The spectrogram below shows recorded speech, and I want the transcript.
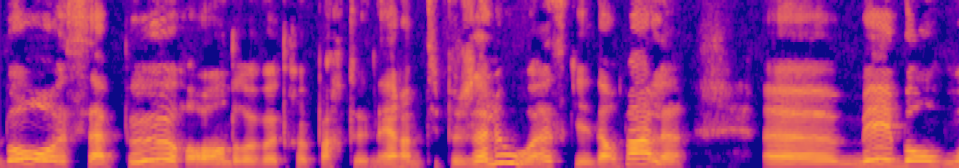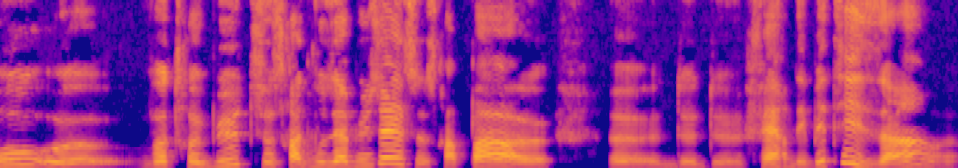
bon ça peut rendre votre partenaire un petit peu jaloux, hein, ce qui est normal. mais bon, vous, votre but ce sera de vous amuser, ce sera pas de, de, faire des bêtises, hein,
